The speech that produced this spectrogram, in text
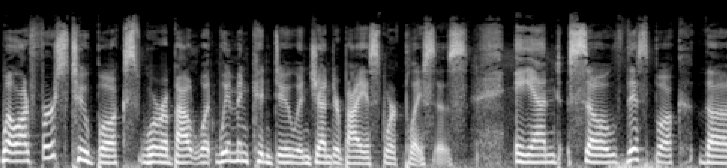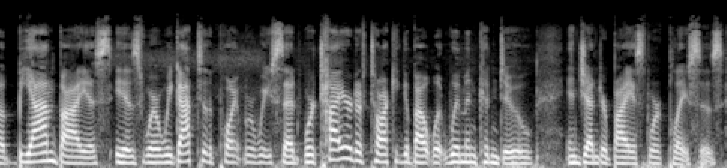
Well, our first two books were about what women can do in gender biased workplaces. And so this book, The Beyond Bias, is where we got to the point where we said, we're tired of talking about what women can do in gender biased workplaces.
